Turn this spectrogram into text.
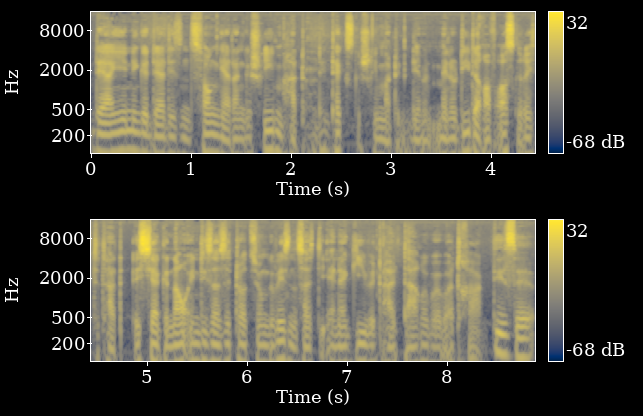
derjenige, der diesen Song ja dann geschrieben hat und den Text geschrieben hat und die Melodie darauf ausgerichtet hat, ist ja genau in dieser Situation gewesen. Das heißt, die Energie wird halt darüber übertragen. Diese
